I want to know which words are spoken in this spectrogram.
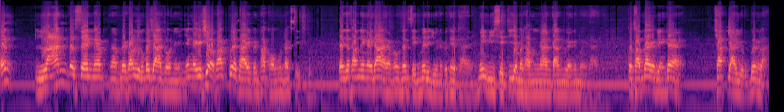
นั้นล้านเปอร์เซ็นต์นะครับในความรู้สึกของประชาชนนี่ยังไงก็เชื่อว่าพรรคเพื่อไทยเป็นพรรคของคุณทักษิณแต่จะทำยังไงได้ครับคุณทักษิณไม่ได้อยู่ในประเทศไทย ไม่มีสิทธิ์ที่จะมาทำงานการเมืองในเมืองไทย ก็ทำได้ก็เพียงแค่ชักใยอยู่เบื้องหลัง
